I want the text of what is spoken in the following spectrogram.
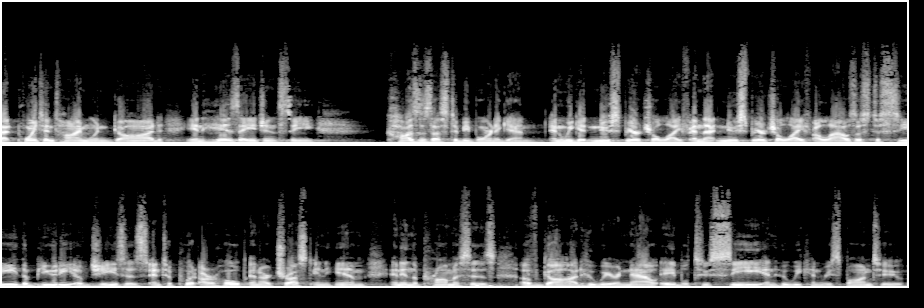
That point in time when God, in His agency, causes us to be born again and we get new spiritual life. And that new spiritual life allows us to see the beauty of Jesus and to put our hope and our trust in Him and in the promises of God, who we are now able to see and who we can respond to.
